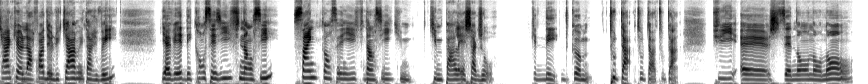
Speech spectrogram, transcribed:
quand que l'affaire de Lucam est arrivée, il y avait des conseillers financiers, cinq conseillers financiers qui, qui me parlaient chaque jour. Des, comme tout le temps, tout le temps, tout le temps. Puis euh, je disais non, non, non.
